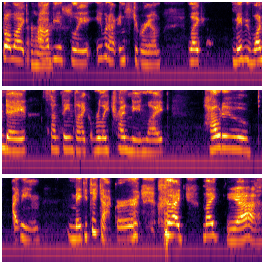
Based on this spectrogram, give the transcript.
but like Uh-huh. obviously even on Instagram, like maybe one day something's like really trending, like how to I mean make a TikTok or like my Yeah.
